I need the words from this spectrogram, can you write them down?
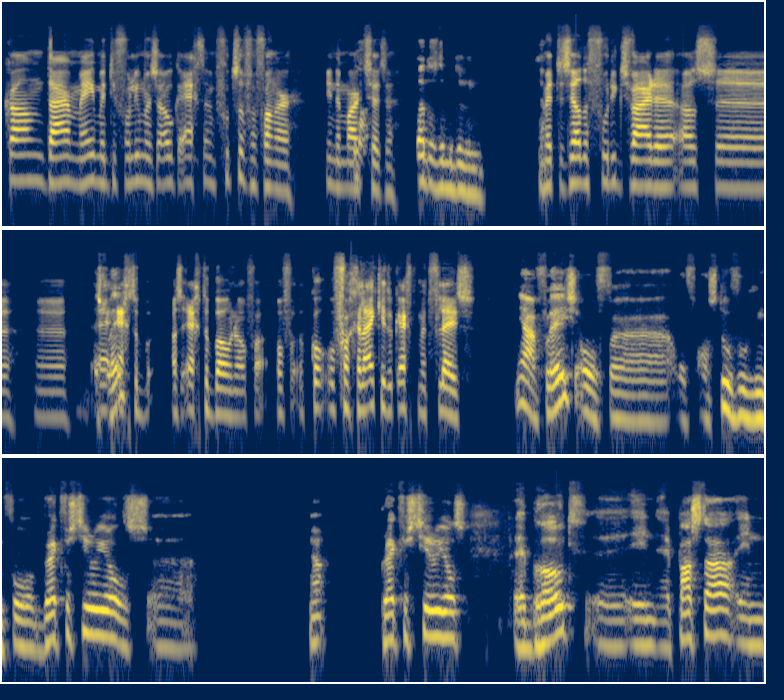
kan daarmee met die volumes ook echt een voedselvervanger in de markt Ja. zetten. Dat is de bedoeling. Ja. Met dezelfde voedingswaarde als, eh, eh, echte, als echte bonen. Of, of, of vergelijk je het ook echt met vlees? Ja, vlees of, of als toevoeging voor breakfast cereals. Breakfast cereals. eh, brood, eh, in eh, pasta, in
